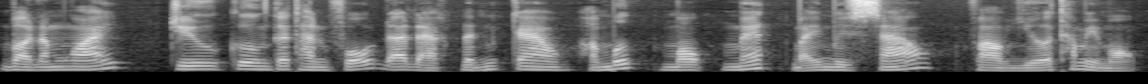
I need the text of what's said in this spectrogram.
Vào năm ngoái, triều cường tại thành phố đã đạt đỉnh cao ở mức 1m76 vào giữa tháng 11.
